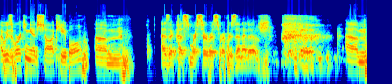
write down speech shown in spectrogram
I was working at Shaw Cable um, as a customer service representative. um,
